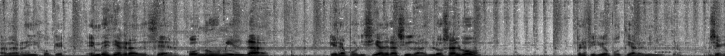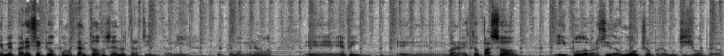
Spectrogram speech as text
a Bernie y dijo que en vez de agradecer con humildad que la policía de la ciudad lo salvó, prefirió putear al ministro. O sea que me parece que como están todos en otra sintonía, es como que no, eh, en fin, eh, bueno, esto pasó y pudo haber sido mucho, pero muchísimo peor.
